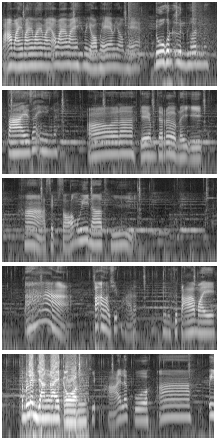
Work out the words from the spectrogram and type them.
ว่าเอาไหมไม่ไม่ไม่เอาไหมเอาไหมไม่ยอมแพ้ไม่ยอมแพ้ ดูคนอื่นเพลิน ตายซะเองเลย เอาแล้วนะ เกมมันจะเริ่มในอีก 52 วินาทีอ่าอ้าวชิปหายแล้ว นี่มันคือตาใหม่จะมาเล่นยังไงก่อน ชิปหายแล้วกลัวอ่าปี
